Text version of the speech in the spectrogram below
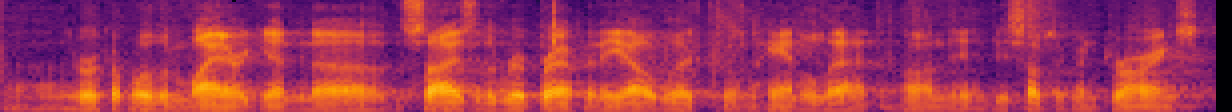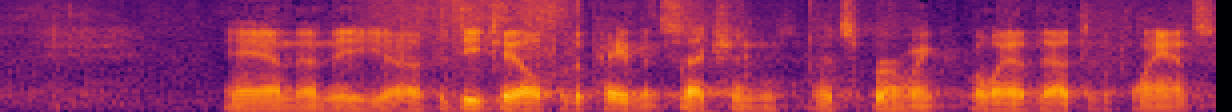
Uh, There are a couple of the minor, again, uh, the size of the riprap and the outlet, we'll handle that on the the subsequent drawings. And then the, uh, the detail for the pavement section at Spurwink, we'll add that to the plans.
